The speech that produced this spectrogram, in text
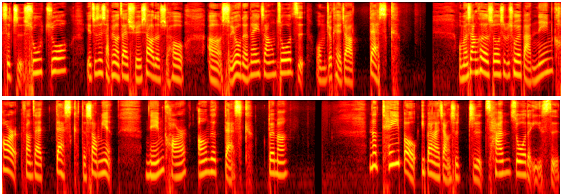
是指书桌，也就是小朋友在学校的时候，呃，使用的那一张桌子，我们就可以叫 desk。我们上课的时候是不是会把 name card 放在 desk 的上面？Name card on the desk，对吗？那 table 一般来讲是指餐桌的意思，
